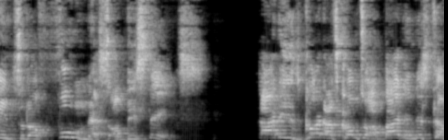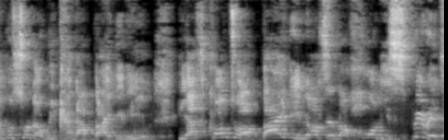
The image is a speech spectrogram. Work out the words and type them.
into the fullness of these things. That is, God has come to abide in this temple so that we can abide in Him. He has come to abide in us in the Holy Spirit,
